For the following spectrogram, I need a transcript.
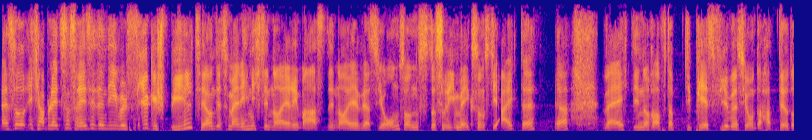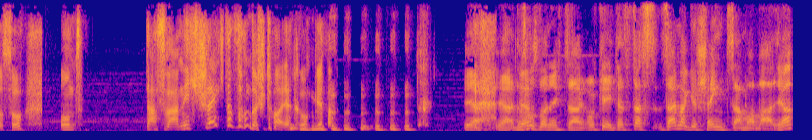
Also, ich habe letztens Resident Evil 4 gespielt, ja, und jetzt meine ich nicht die neue Remaster, die neue Version, sonst das Remake, sonst die alte, ja, weil ich die noch auf der die PS4-Version da hatte oder so. Und das war nicht schlechter von der Steuerung, ja. Ja, ja, das Ja. muss man echt sagen. Okay, das, das sei mal geschenkt, sagen wir mal, ja.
